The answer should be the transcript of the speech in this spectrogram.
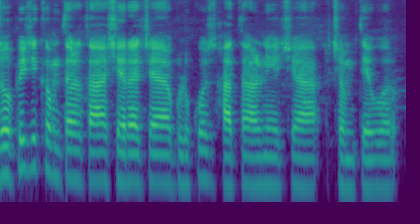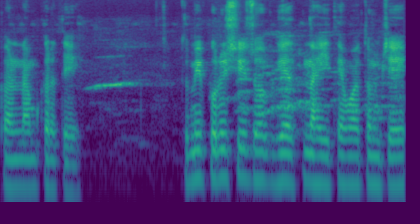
झोपेची कमतरता शरीराच्या ग्लुकोज हाताळण्याच्या क्षमतेवर परिणाम करते. तुम्ही पुरेशी झोप घेत नाही तेव्हा तुमचे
